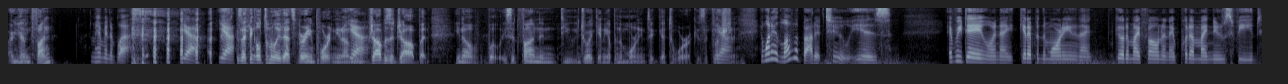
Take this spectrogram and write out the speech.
Are you having fun? I'm having a blast. yeah, yeah. Because I think ultimately that's very important. You know, I Yeah. mean, job is a job, but you know, what, is it fun and do you enjoy getting up in the morning to get to work? Is the question. Yeah. And what I love about it too is every day when I get up in the morning and I go to my phone and I put on my news feed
